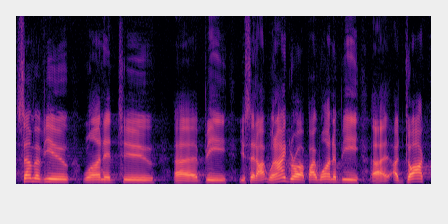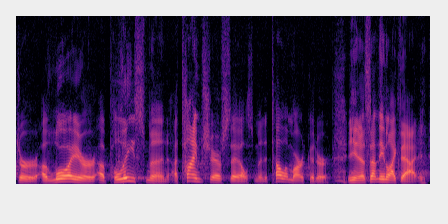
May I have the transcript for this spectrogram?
some of you wanted to uh, be, you said, when I grow up, I want to be uh, a doctor, a lawyer, a policeman, a timeshare salesman, a telemarketer, you know, something like that.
